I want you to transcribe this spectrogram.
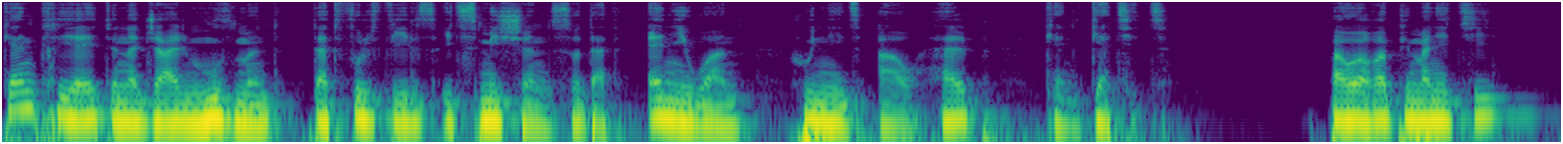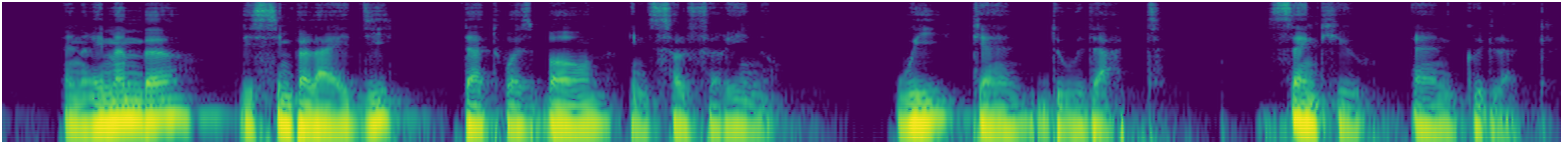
can create an agile movement that fulfills its mission so that anyone who needs our help can get it. Power up humanity and remember this simple idea that was born in Solferino. We can do that. Thank you and good luck.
